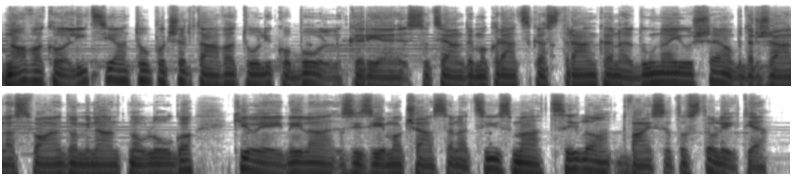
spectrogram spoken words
Nova koalicija to počrtava toliko bolj, ker je socialdemokratska stranka na Dunaju še obdržala svojo dominantno vlogo, ki jo je imela z izjemo časa nacizma celo 20. stoletje.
